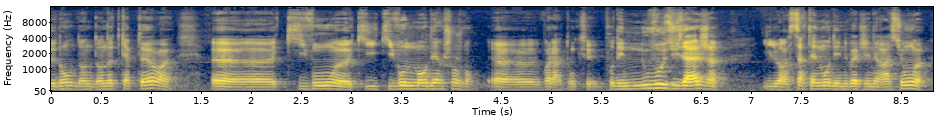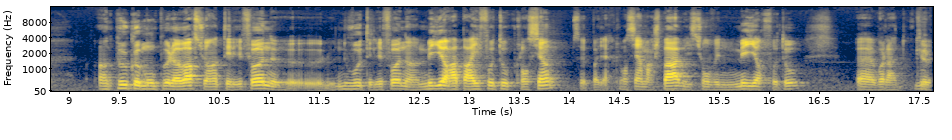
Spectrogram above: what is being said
dedans, dans, notre capteur, qui, vont, qui, qui, vont demander un changement. voilà, donc pour des nouveaux usages, il y aura certainement des nouvelles générations, un peu comme on peut l'avoir sur un téléphone. le nouveau téléphone a un meilleur appareil photo que l'ancien. Ça ne veut pas dire que l'ancien ne marche pas, mais si on veut une meilleure photo, voilà. Donc,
